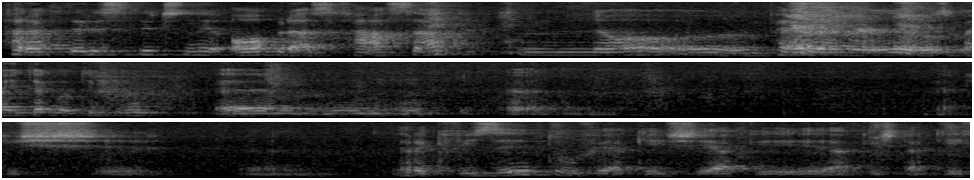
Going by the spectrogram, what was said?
charakterystyczny obraz Hasa, no, pełen rozmaitego typu em, em, jakichś em, rekwizytów, jakichś, jakich, jakichś takich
